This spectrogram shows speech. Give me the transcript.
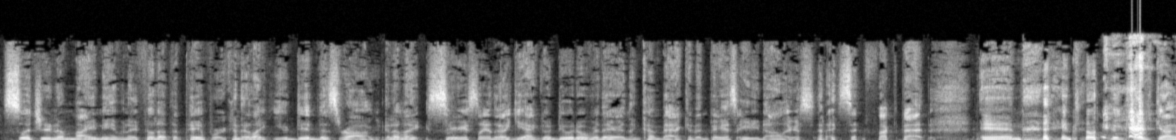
switch it into my name and I filled out the paperwork and they're like, "You did this wrong," and I'm like, "Seriously?" And they're like, "Yeah, go do it over there and then come back and then pay us eighty dollars." And I said, "Fuck that," and I don't think I've gone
